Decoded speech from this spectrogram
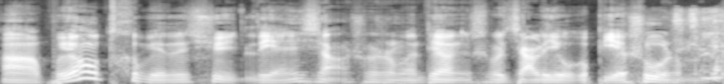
啊，不要特别的去联想，说什么调你是不是家里有个别墅什么的？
